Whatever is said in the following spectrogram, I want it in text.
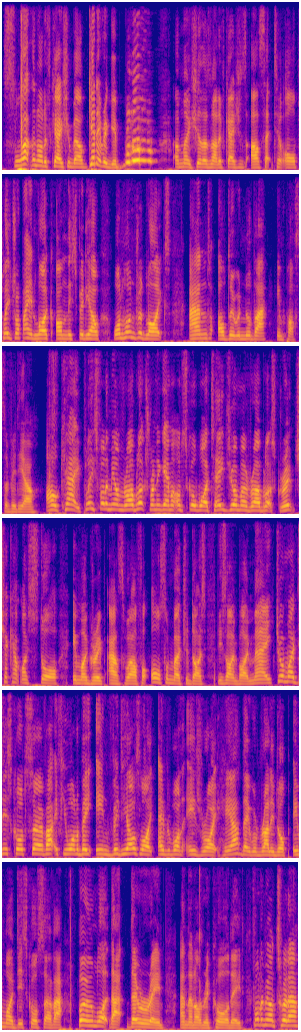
slap the notification bell, get it ringing, and make sure those notifications are set to all. Please drop a like on this video, 100 likes, and I'll do another imposter video. Okay, please follow me on Roblox, Randem Gamor underscore YT, join my Roblox group, check out my store in my group as well for awesome merchandise designed by me. Join my Discord server if you want to be in videos like everyone is right here. They were rallied up in my Discord server. Boom, like that, they were in, and then I recorded. Follow me on Twitter,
